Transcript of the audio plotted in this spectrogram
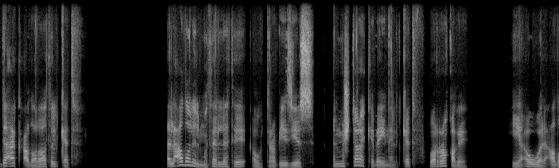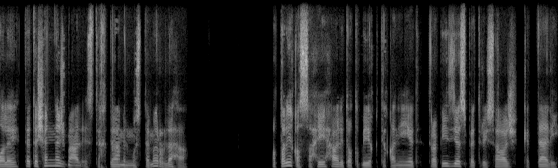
دعك عضلات الكتف. العضلة المثلثة أو trapezius المشتركة بين الكتف والرقبة هي أول عضلة تتشنج مع الاستخدام المستمر لها. الطريقة الصحيحة لتطبيق تقنية trapezius petrissage كالتالي.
